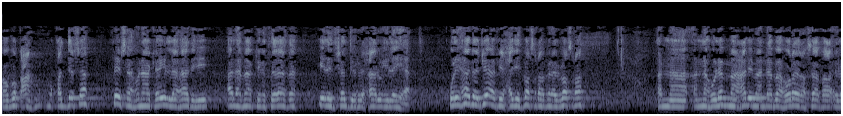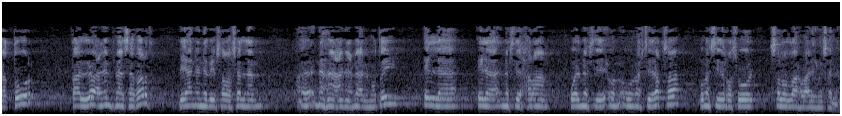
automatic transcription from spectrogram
أو بقعة مقدسة ليس هناك إلا هذه الأماكن الثلاثة التي تشد الرحال إليها. ولهذا جاء في حديث بصرة بن أبي بصرة أن أنه لما علم أن أبا هريرة سافر إلى الطور قال لو علمت ما سافرت لأن النبي صلى الله عليه وسلم نهى عن أعمال المطي إلا إلى المسجد الحرام والمسجد والمسجد الأقصى ومسجد الرسول صلى الله عليه وسلم.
